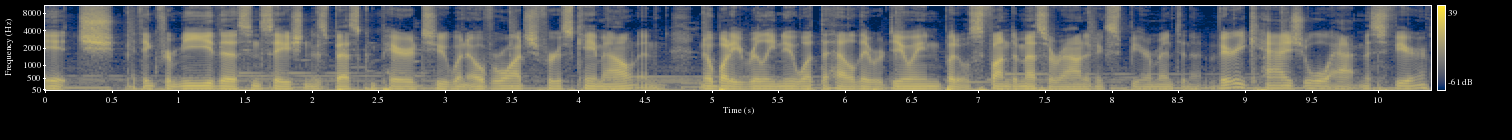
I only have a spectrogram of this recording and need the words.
itch. I think for me, the sensation is best compared to when Overwatch first came out and nobody really knew what the hell they were doing, but it was fun to mess around and experiment in a very casual atmosphere.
